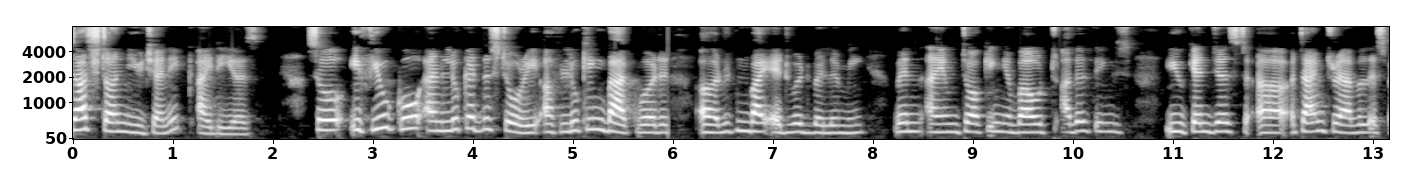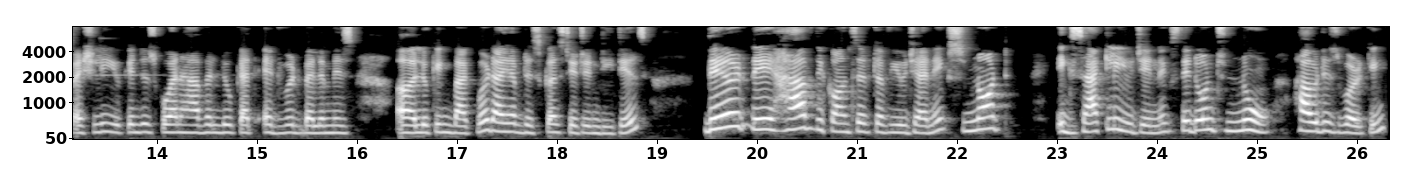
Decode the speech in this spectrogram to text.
touched on eugenic ideas. So if you go and look at the story of Looking Backward, uh, written by Edward Bellamy, when I am talking about other things, you can just uh, time travel, especially you can just go and have a look at Edward Bellamy's uh, Looking Backward. I have discussed it in details. there they have the concept of eugenics, not exactly eugenics, they don't know how it is working,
